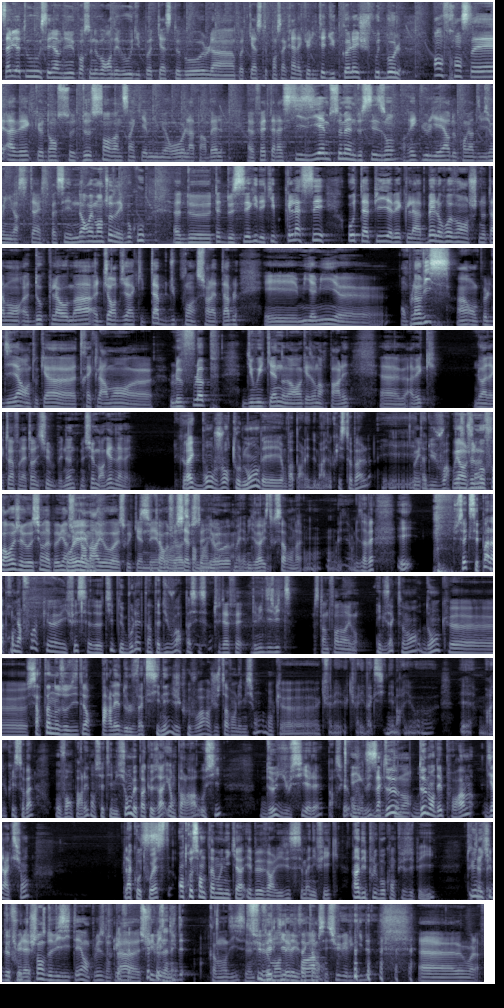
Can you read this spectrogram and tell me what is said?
Salut à tous et bienvenue pour ce nouveau rendez-vous du podcast Ball, un podcast consacré à l'actualité du collège football en français avec dans ce 225e numéro la part belle euh, faite à la sixième semaine de saison régulière de première division universitaire. Il s'est passé énormément de choses avec beaucoup euh, de têtes de série d'équipes classées au tapis avec la belle revanche notamment euh, d'Oklahoma, Georgia qui tape du poing sur la table et Miami en plein vice, hein, on peut le dire. En tout cas, euh, très clairement, euh, le flop du week-end. On aura l'occasion d'en reparler euh, avec le rédacteur et fondateur d'Issue Penant, Monsieur Morgan Lagré. Greg, bonjour tout le monde et on va parler de Mario Cristobal. Et Oui. t'as dû voir. Oui, en jeu de mots foireux, j'avais aussi, on n'a pas eu un Oui, Super oui. Mario euh, ce week-end, mais bon, je Super. Mario, ouais, ouais. Miami Vice, tout ça, on, a- on- on les, on les avait. Et tu sais que c'est pas la première fois qu'il fait ce type de boulette. Hein. T'as dû voir passer ça. Tout à fait. 2018, Stanford, Oregon. Exactement. Donc, euh, certains de nos auditeurs parlaient de le vacciner, j'ai cru voir juste avant l'émission, donc euh, qu'il fallait, qu'il fallait vacciner Mario, euh, Mario Cristobal. On va en parler dans cette émission, mais pas que ça, et on parlera aussi de UCLA, parce que aujourd'hui, de, demander le programme, direction la côte ouest, entre Santa Monica et Beverly Hills, c'est magnifique, un des plus beaux campus du pays, Tout une fait, équipe de que tu as foot. la chance de visiter en plus. Donc Tout là, suivez le années. guide, comme on dit. C'est même Suivez le guide, programme, exactement. c'est suivez le guide. euh, donc voilà.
